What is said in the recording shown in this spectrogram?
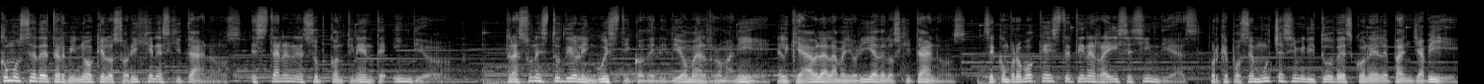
¿Cómo se determinó que los orígenes gitanos están en el subcontinente indio? Tras un estudio lingüístico del idioma el romaní, el que habla la mayoría de los gitanos, se comprobó que este tiene raíces indias porque posee muchas similitudes con el panjabí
